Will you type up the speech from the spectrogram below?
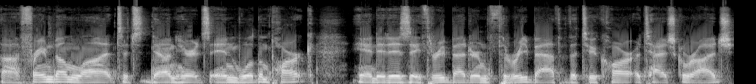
uh, framed on lot. It's down here. It's in Woodland Park, and it is a three bedroom, three bath with a two car attached garage.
